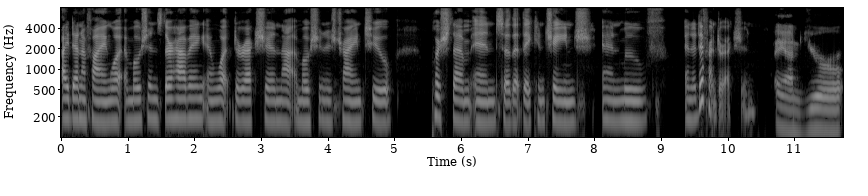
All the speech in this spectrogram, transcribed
identifying what emotions they're having and what direction that emotion is trying to push them in so that they can change and move in a different direction. And you're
